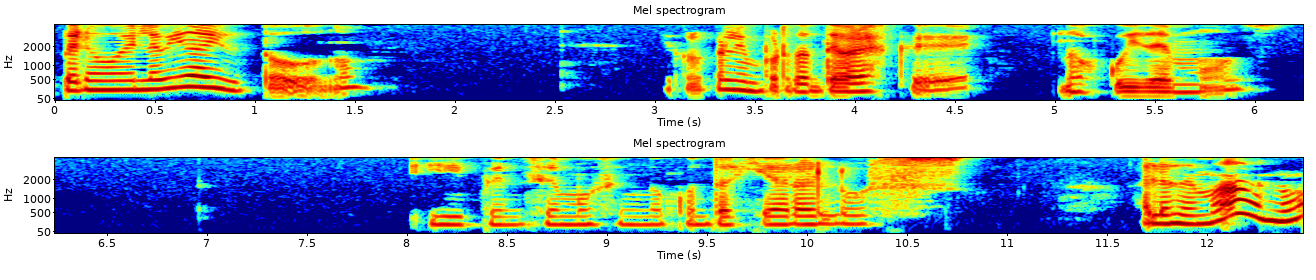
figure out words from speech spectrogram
Pero en la vida hay de todo, ¿no? Yo creo que lo importante ahora es que nos cuidemos y pensemos en no contagiar a los a los demás, ¿no?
